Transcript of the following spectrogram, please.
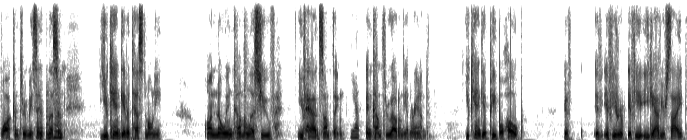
walking through me saying, "Listen, you can't give a testimony on no income unless you've you've had something Yep. and come through out on the other end. You can't give people hope if if if you if you, you have your sight.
